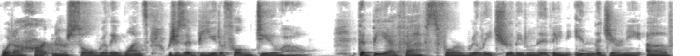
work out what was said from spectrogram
what our heart and our soul really wants, which is a beautiful duo the BFFs for really truly living in the journey of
